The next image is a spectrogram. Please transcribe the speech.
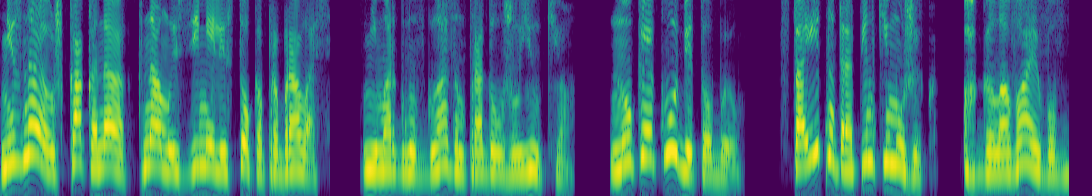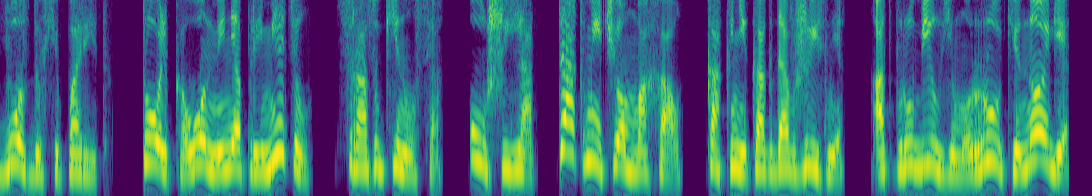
Не знаю уж, как она к нам из земель истока пробралась. Не моргнув глазом, продолжил Юкио. Ну-ка, Куби то был. Стоит на тропинке мужик, а голова его в воздухе парит только он меня приметил, сразу кинулся. Уж я так мечом махал, как никогда в жизни. Отпрубил ему руки, ноги,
